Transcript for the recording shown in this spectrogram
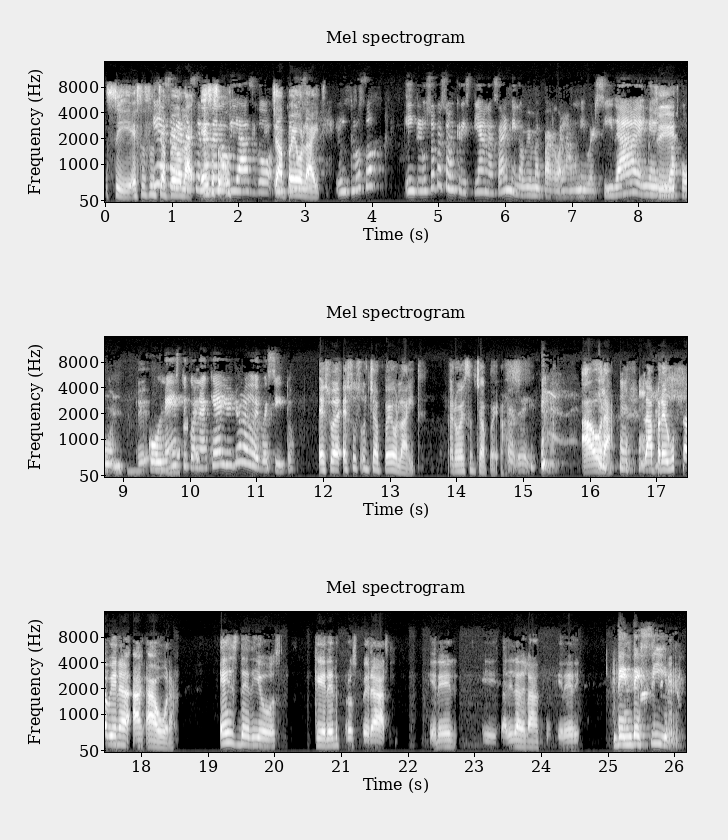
sí, eso es un Y chapeo light. Eso es un chapeo incluso, light. incluso, incluso que son cristianas, ay, mi novio me pagaba la universidad y me Sí. ayuda con, Eh, con esto y con aquello, yo le doy besito. Eso es, eso es un chapeo light, pero es un chapeo. Ahora, la pregunta viene a- ahora. ¿Es de Dios querer prosperar, querer eh, salir adelante, querer, Bendecir.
